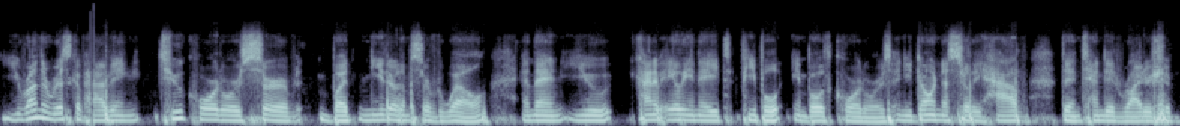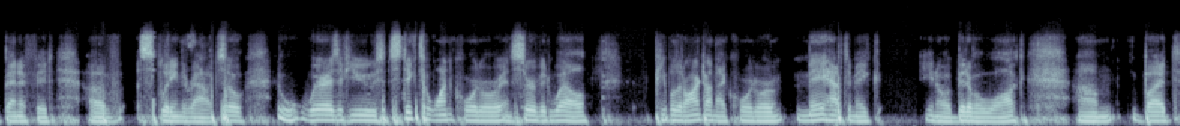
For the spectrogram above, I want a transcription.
you run the risk of having two corridors served, but neither of them served well. And then you kind of alienate people in both corridors and you don't necessarily have the intended ridership benefit of splitting the route. So whereas if you stick to one corridor and serve it well, people that aren't on that corridor may have to make you know a bit of a walk um, but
